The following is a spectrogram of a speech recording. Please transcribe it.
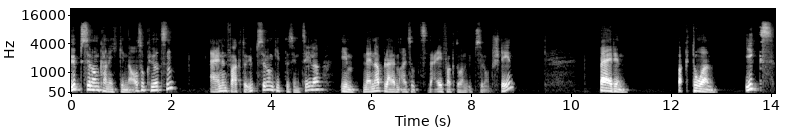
y kann ich genauso kürzen. Einen Faktor y gibt es im Zähler im Nenner bleiben also zwei Faktoren y stehen. Bei den Faktoren x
